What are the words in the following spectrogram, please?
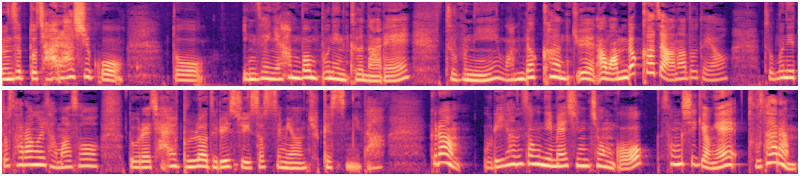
연습도 잘 하시고, 또, 인생이 한 번뿐인 그 날에 두 분이 완벽한 듀엣, 아, 완벽하지 않아도 돼요. 두 분이 또 사랑을 담아서 노래 잘 불러드릴 수 있었으면 좋겠습니다. 그럼, 우리 현성님의 신청곡, 성시경의 두 사람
